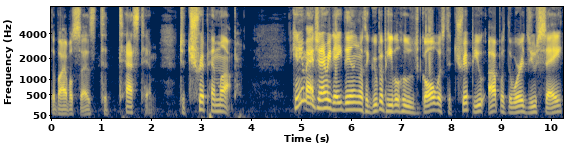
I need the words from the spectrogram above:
the Bible says, to test him, to trip him up. Can you imagine every day dealing with a group of people whose goal was to trip you up with the words you say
